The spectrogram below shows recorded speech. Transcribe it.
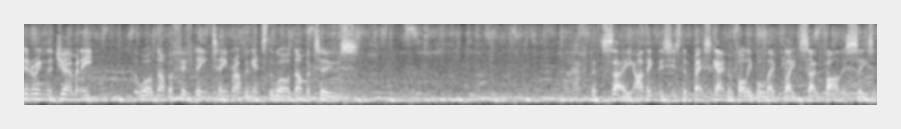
Considering that Germany, the world number 15 team, are up against the world number twos. I have to say, I think this is the best game of volleyball they've played so far this season.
